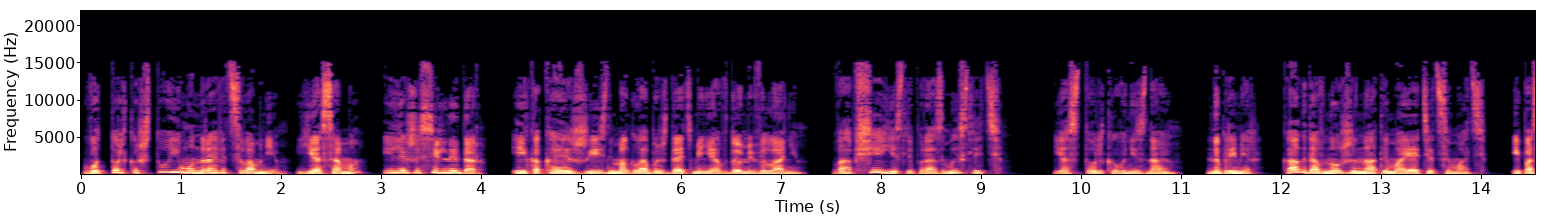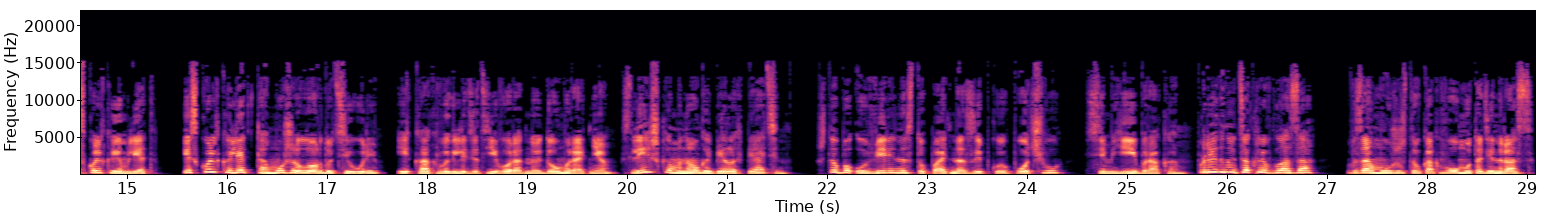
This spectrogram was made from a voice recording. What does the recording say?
Вот только что ему нравится во мне? Я сама или же сильный дар? И какая жизнь могла бы ждать меня в доме Вилани? Вообще, если поразмыслить, я столького не знаю. Например, как давно женаты мои отец и мать? И поскольку им лет? И сколько лет тому же лорду Тиури? И как выглядит его родной дом и родня? Слишком много белых пятен, чтобы уверенно ступать на зыбкую почву семьи и брака. Прыгнуть, закрыв глаза, в замужество, как в омут один раз,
